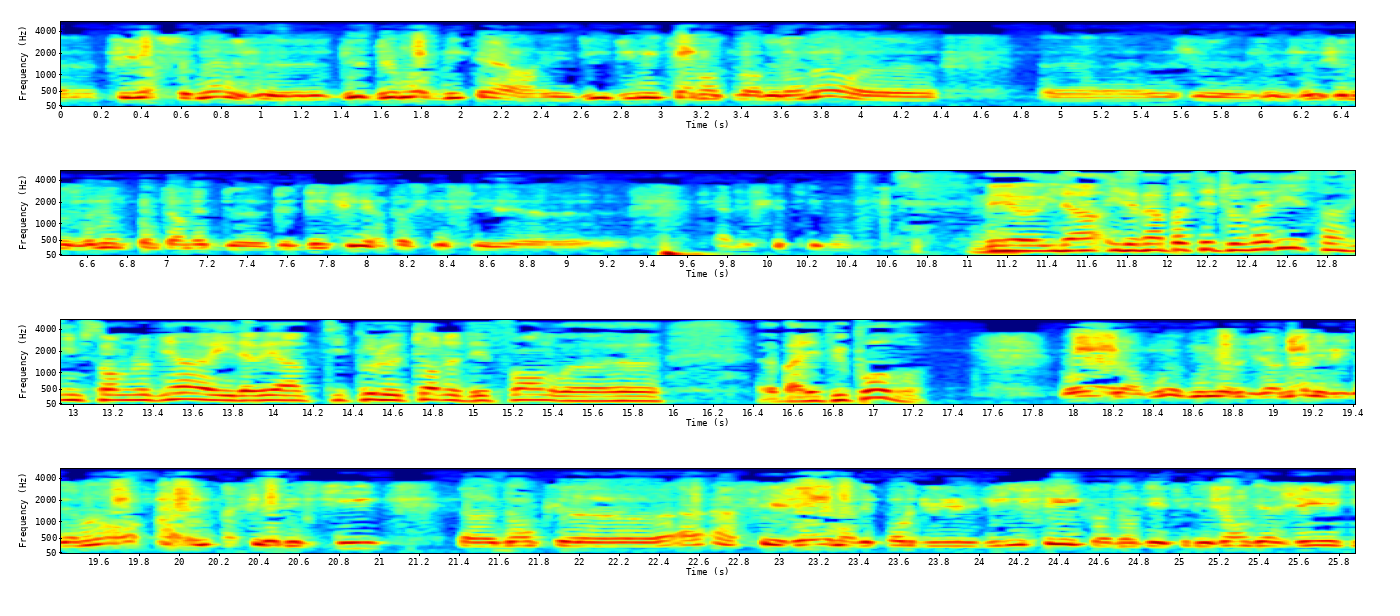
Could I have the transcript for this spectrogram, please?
euh, plusieurs semaines, deux, deux mois de mitard, et du, du mitard dans le couloir de la mort. Euh, je, je, je, je n'oserais même pas me permettre de, de le décrire parce que c'est euh, indescriptible. Mais euh, il, a, il avait un passé de journaliste, hein, il me semble bien, et il avait un petit peu le tort de défendre bah, les plus pauvres. Voilà, alors moi, Mounir Jamal, évidemment, à Philadelphie, donc assez jeune, à l'époque du, du lycée, quoi, donc il était déjà engagé,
